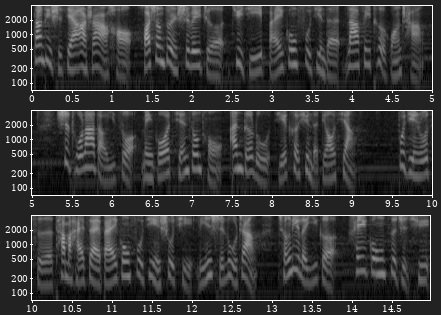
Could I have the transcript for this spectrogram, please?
当地时间二十二号，华盛顿示威者聚集白宫附近的拉菲特广场。试图拉倒一座美国前总统安德鲁·杰克逊的雕像。不仅如此，他们还在白宫附近竖起临时路障，成立了一个黑工自治区。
